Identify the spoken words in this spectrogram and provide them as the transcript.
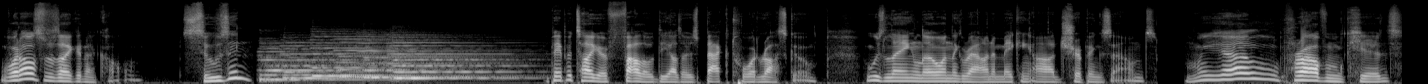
What else was I going to call him? Susan? The paper tiger followed the others back toward Rosco, who was laying low on the ground and making odd chirping sounds. We got a little problem, kids.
